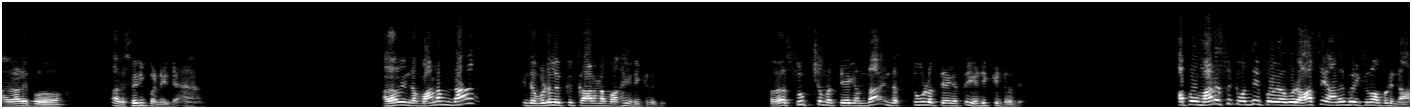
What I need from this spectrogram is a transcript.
அதனால இப்போ அதை சரி பண்ணிட்டேன். அதாவது இந்த மனம் தான் இந்த உடலுக்கு காரணமாக இருக்கிறது. அதாவது சூட்சம தேகம் தான் இந்த ஸ்தூல தேகத்தை எடுக்கின்றது. அப்போ மனசுக்கு வந்து இப்போ ஒரு ஆசையை அனுபவிக்கணும் அப்படின்னா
